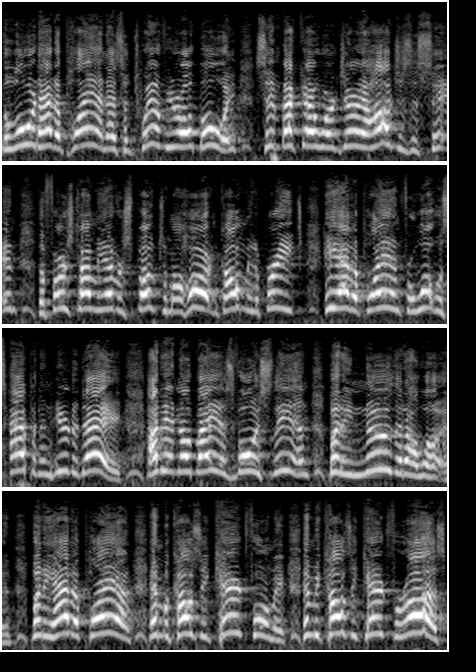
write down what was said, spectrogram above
The Lord had a plan as a 12 year old boy boy sitting back there where Jerry Hodges is sitting. The first time he ever spoke to my heart and called me to preach, he had a plan for what was happening here today. I didn't obey his voice then, but he knew that I wasn't. But he had a plan, and because he cared for me, and because he cared for us,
